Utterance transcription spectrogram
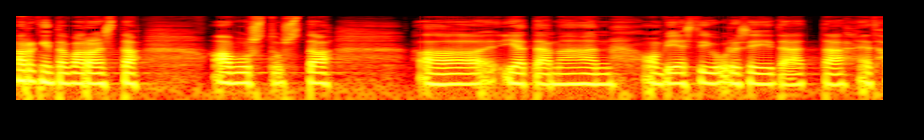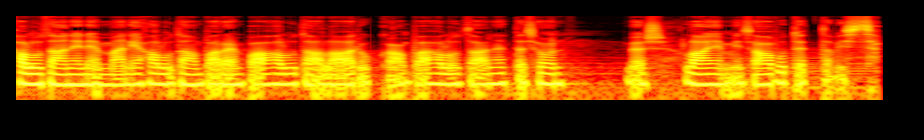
harkintavaraista avustusta. Ja tämähän on viesti juuri siitä, että, että halutaan enemmän ja halutaan parempaa, halutaan laadukkaampaa, halutaan, että se on myös laajemmin saavutettavissa.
